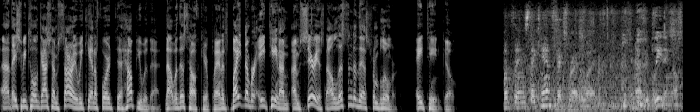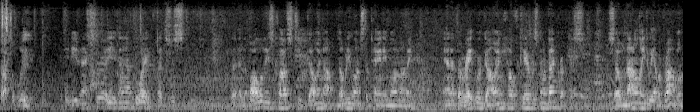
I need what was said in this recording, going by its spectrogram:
uh, they should be told, gosh, I'm sorry, we can't afford to help you with that. Not with this health care plan. It's bite number 18. I'm, I'm serious now. Listen to this from Bloomer. 18, go. But things they can fix right away. You know, if you're bleeding, they'll stop the bleeding. If you need an x-ray, you're going to have to wait. That's just and all of these costs keep going up. Nobody wants to pay any more money. And at the rate we're going, healthcare is going to bankrupt us. So not only do we have a problem,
